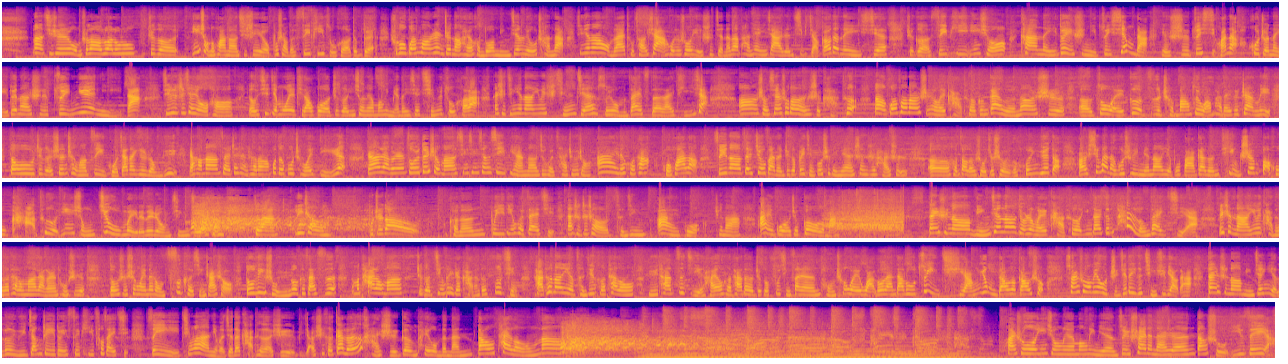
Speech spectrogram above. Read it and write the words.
那其实我们说到撸啊撸撸这个英雄的话呢，其实也有不少的 CP 组合，对不对？除了官方认证呢，还有很多民间流传的。今天呢，我们来吐槽一下，或者说也是简单的盘点一下人气比较高的那一些这个 CP 英雄，看哪一对是你最羡慕的，也是最喜欢的，或者哪一对呢是最虐你的。其实之前有很有一期节目我也提。到过这个英雄联盟里面的一些情侣组合啦，但是今天呢，因为是情人节，所以我们再一次的来提一下。嗯，首先说到的是卡特，那官方呢是认为卡特跟盖伦呢是呃作为各自城邦最王牌的一个战力，都这个生成了自己国家的一个荣誉，然后呢在战场上呢不得不成为敌人。然而两个人作为对手呢，惺惺相惜，必然呢就会擦出一种爱的火花火花了。所以呢，在旧版的这个背景故事里面，甚至还是呃很早的时候就是有一个。婚约的，而新版的故事里面呢，也不乏盖伦挺身保护卡特英雄救美的那种情节，对吧？场不知道，可能不一定会在一起，但是至少曾经爱过，真的爱过就够了嘛。但是呢，民间呢就认为卡特应该跟泰隆在一起，为什么呢？因为卡特和泰隆呢两个人同时都是身为那种刺客型杀手，都隶属于诺克萨斯。那么泰隆呢，这个敬佩着卡特的父亲，卡特呢也曾经和泰隆与他自己还有和他的这个父亲三人同称为瓦洛兰大陆最强用刀的高手。虽然说没有直接的一个情绪表达，但是呢，民间也乐于将这一对 CP 凑在一起。所以，请问你们觉得卡特是比较适合盖伦？还还是更配我们的男刀泰隆呢？话说英雄联盟里面最帅的男人当属 EZ 啊，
